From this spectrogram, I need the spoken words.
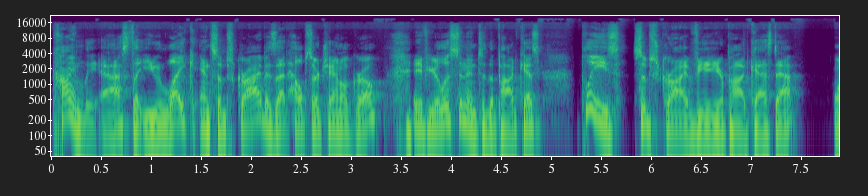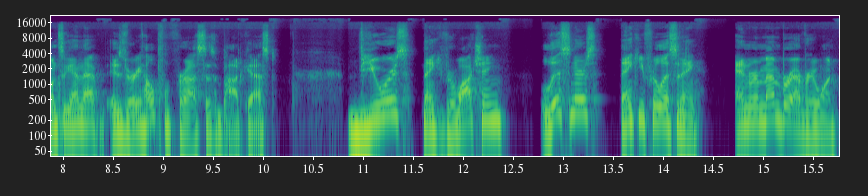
kindly ask that you like and subscribe as that helps our channel grow. If you're listening to the podcast, please subscribe via your podcast app. Once again, that is very helpful for us as a podcast. Viewers, thank you for watching. Listeners, thank you for listening. And remember, everyone,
